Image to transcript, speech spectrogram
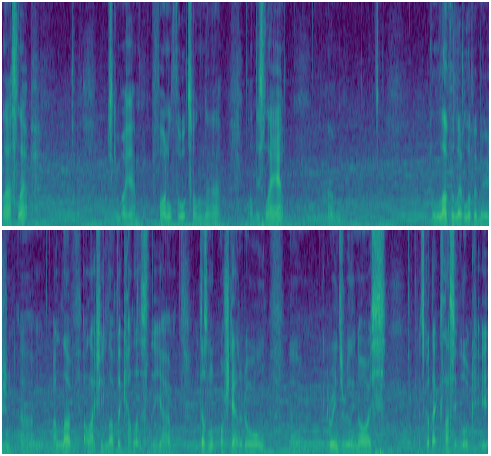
Last lap. Just get my um, final thoughts on uh, on this layout. Um, I love the level of immersion. Um, I love, I actually love the colours. The um, it doesn't look washed out at all. Um, the greens are really nice. It's got that classic look. It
